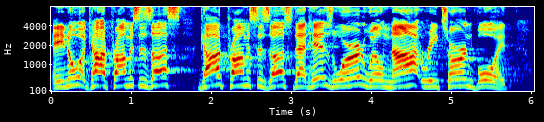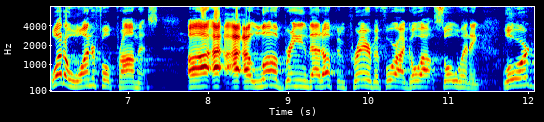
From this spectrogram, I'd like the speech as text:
And you know what God promises us? God promises us that His Word will not return void. What a wonderful promise. Uh, I, I, love bringing that up in prayer before I go out soul winning. Lord,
